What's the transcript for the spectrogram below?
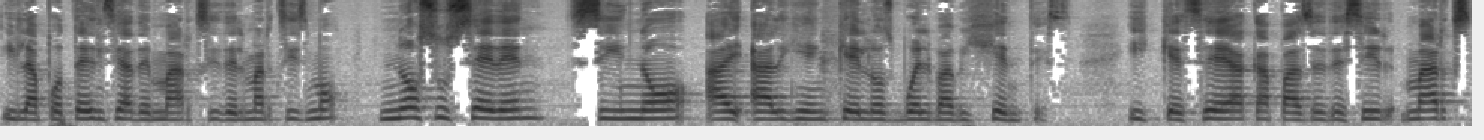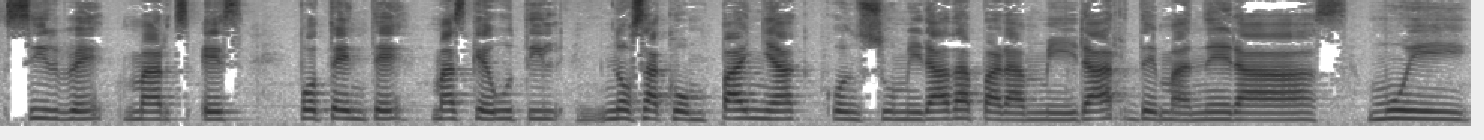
y la potencia de Marx y del marxismo no suceden si no hay alguien que los vuelva vigentes y que sea capaz de decir Marx sirve, Marx es potente, más que útil, nos acompaña con su mirada para mirar de maneras muy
